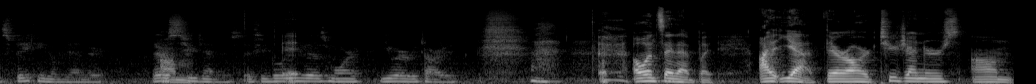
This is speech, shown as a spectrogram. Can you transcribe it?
And speaking of gender, there's Um, two genders. If you believe there's more, you are retarded. I wouldn't say that, but I yeah, there are two genders, um,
